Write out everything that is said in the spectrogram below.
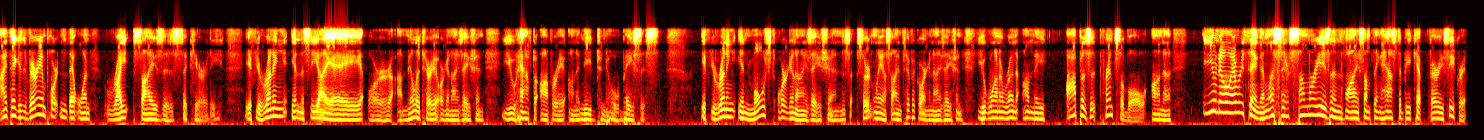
I think it's very important that one right sizes security. If you're running in the CIA or a military organization, you have to operate on a need to know basis. If you're running in most organizations, certainly a scientific organization, you want to run on the opposite principle on a you know everything unless there's some reason why something has to be kept very secret,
